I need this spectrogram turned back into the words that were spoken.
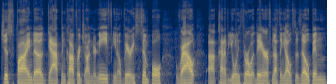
just find a gap in coverage underneath, you know, very simple route. Uh, kind of you only throw it there if nothing else is open.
